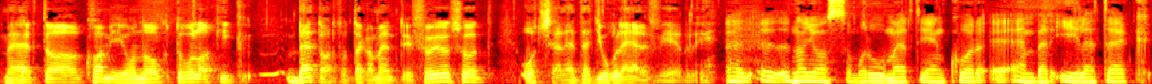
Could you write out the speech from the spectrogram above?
mert a kamionoktól, akik betartottak a mentő folyosót, ott se lehetett jól elférni. Nagyon szomorú, mert ilyenkor ember életek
